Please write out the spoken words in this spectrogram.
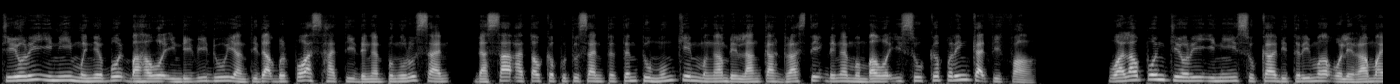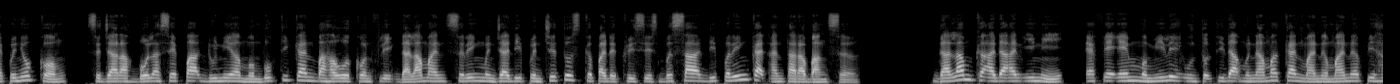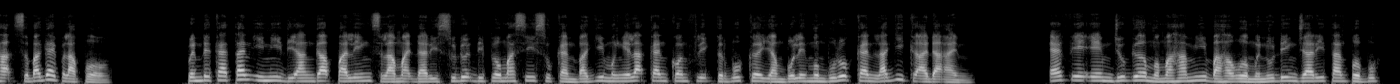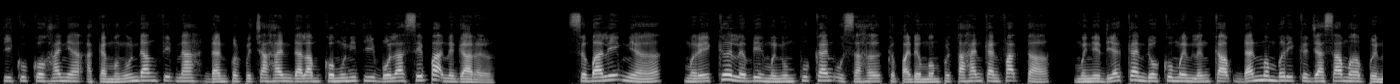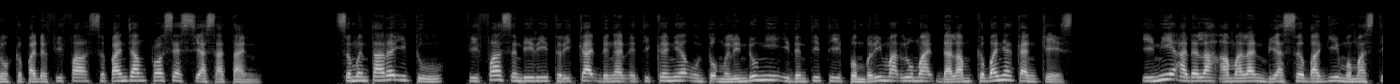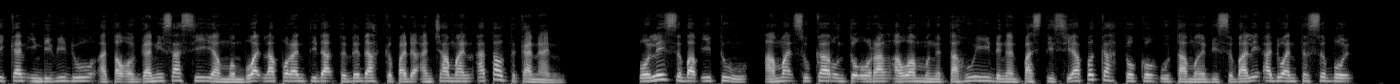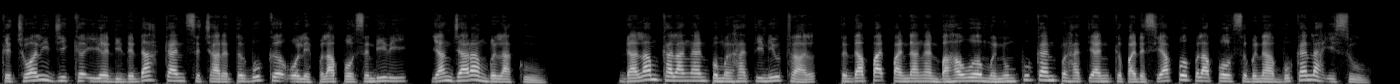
Teori ini menyebut bahawa individu yang tidak berpuas hati dengan pengurusan, dasar atau keputusan tertentu mungkin mengambil langkah drastik dengan membawa isu ke peringkat FIFA. Walaupun teori ini sukar diterima oleh ramai penyokong, sejarah bola sepak dunia membuktikan bahawa konflik dalaman sering menjadi pencetus kepada krisis besar di peringkat antarabangsa. Dalam keadaan ini, FAM memilih untuk tidak menamakan mana-mana pihak sebagai pelapor. Pendekatan ini dianggap paling selamat dari sudut diplomasi sukan bagi mengelakkan konflik terbuka yang boleh memburukkan lagi keadaan. FAM juga memahami bahawa menuding jari tanpa bukti kukuh hanya akan mengundang fitnah dan perpecahan dalam komuniti bola sepak negara. Sebaliknya, mereka lebih menumpukan usaha kepada mempertahankan fakta, menyediakan dokumen lengkap dan memberi kerjasama penuh kepada FIFA sepanjang proses siasatan. Sementara itu, FIFA sendiri terikat dengan etikanya untuk melindungi identiti pemberi maklumat dalam kebanyakan kes. Ini adalah amalan biasa bagi memastikan individu atau organisasi yang membuat laporan tidak terdedah kepada ancaman atau tekanan. Oleh sebab itu, amat sukar untuk orang awam mengetahui dengan pasti siapakah tokoh utama di sebalik aduan tersebut, kecuali jika ia didedahkan secara terbuka oleh pelapor sendiri, yang jarang berlaku. Dalam kalangan pemerhati neutral, terdapat pandangan bahawa menumpukan perhatian kepada siapa pelapor sebenar bukanlah isu.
